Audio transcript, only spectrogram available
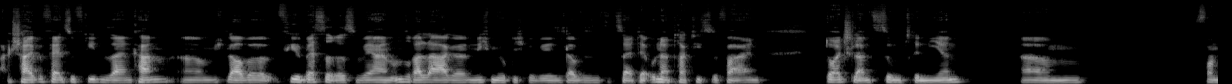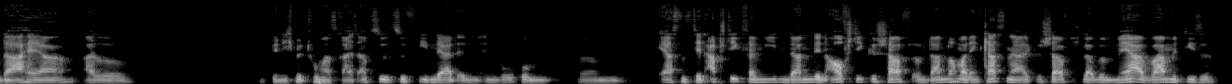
als Schalke-Fan zufrieden sein kann. Ähm, ich glaube, viel Besseres wäre in unserer Lage nicht möglich gewesen. Ich glaube, wir sind zurzeit der unattraktivste Verein Deutschlands zum Trainieren. Ähm, von daher, also bin ich mit Thomas Reis absolut zufrieden. Der hat in, in Bochum ähm, erstens den Abstieg vermieden, dann den Aufstieg geschafft und dann nochmal den Klassenerhalt geschafft. Ich glaube, mehr war mit diesem,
